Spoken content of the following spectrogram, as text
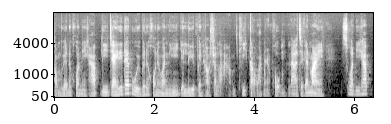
ของเพื่อนทุกคนนะครับ ดีใจที่ได้พูดกับเพื่อนทุกคนในวันนี้ อย่าลืมเป็นเหาฉลามที่เก่าวันกับผม แล้วเจอกันใหม่ สวัสดีครับ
